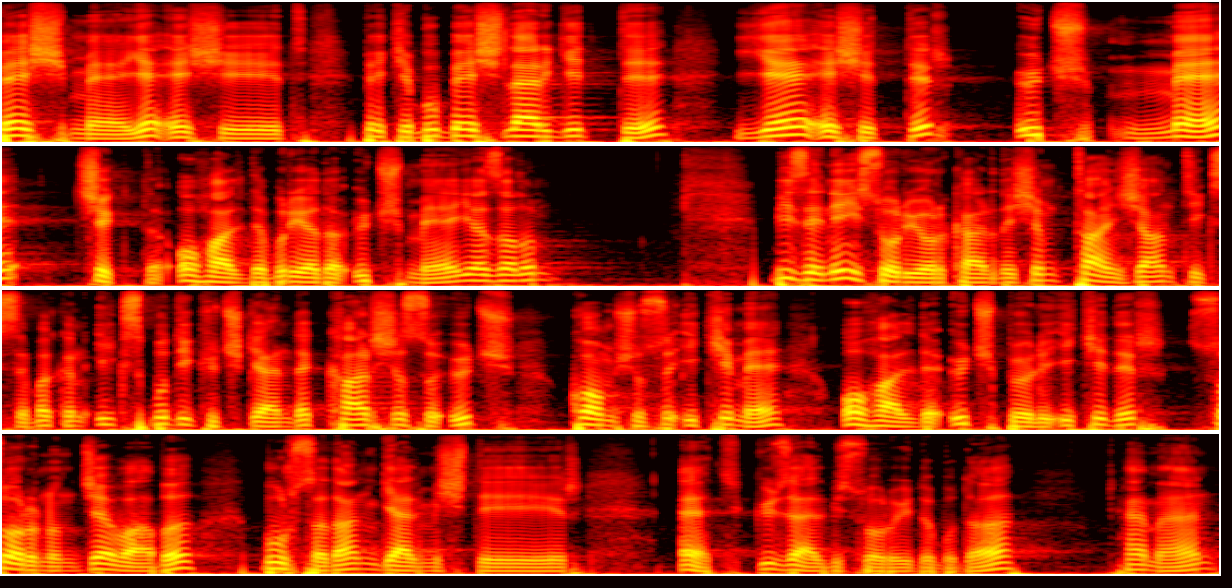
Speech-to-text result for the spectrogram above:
5m'ye eşit. Peki bu 5'ler gitti. Y eşittir 3m çıktı. O halde buraya da 3m yazalım. Bize neyi soruyor kardeşim? Tanjant x'i. Bakın x bu dik üçgende karşısı 3, komşusu 2m. O halde 3 bölü 2'dir. Sorunun cevabı Bursa'dan gelmiştir. Evet, güzel bir soruydu bu da. Hemen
